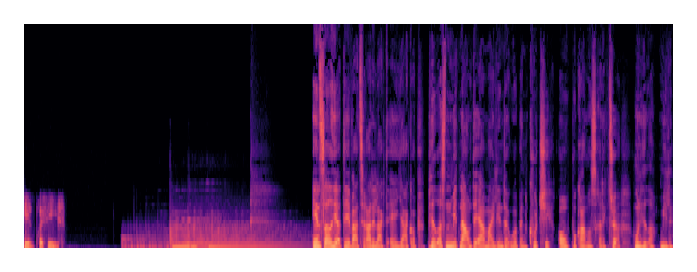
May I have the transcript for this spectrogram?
helt præcis. Indslaget her, det var tilrettelagt af Jakob Pedersen. Mit navn, det er Majlinda Urban Kutschi, og programmets redaktør, hun hedder Mille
